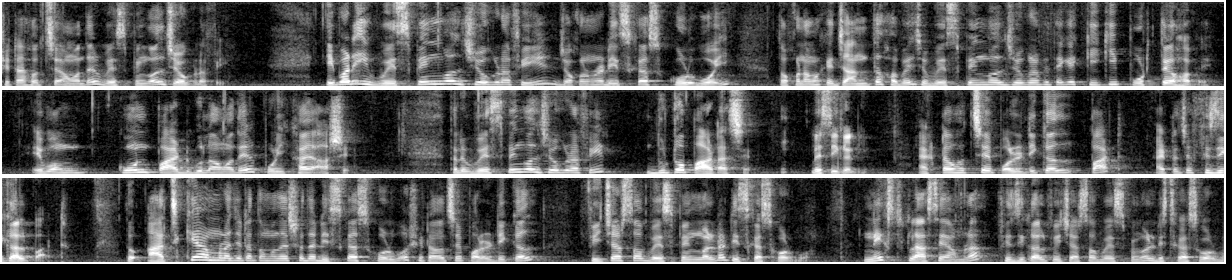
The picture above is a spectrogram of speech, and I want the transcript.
সেটা হচ্ছে আমাদের ওয়েস্ট বেঙ্গল জিওগ্রাফি এবার এই ওয়েস্ট বেঙ্গল জিওগ্রাফি যখন আমরা ডিসকাস করবই, তখন আমাকে জানতে হবে যে ওয়েস্ট বেঙ্গল জিওগ্রাফি থেকে কী কী পড়তে হবে এবং কোন পার্টগুলো আমাদের পরীক্ষায় আসে। তাহলে ওয়েস্ট বেঙ্গল জিওগ্রাফির দুটো পার্ট আছে বেসিক্যালি একটা হচ্ছে পলিটিক্যাল পার্ট একটা হচ্ছে ফিজিক্যাল পার্ট তো আজকে আমরা যেটা তোমাদের সাথে ডিসকাস করব সেটা হচ্ছে পলিটিক্যাল ফিচার্স অফ ওয়েস্ট বেঙ্গলটা ডিসকাস করব। নেক্সট ক্লাসে আমরা physical features of West Bengal discuss করব।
